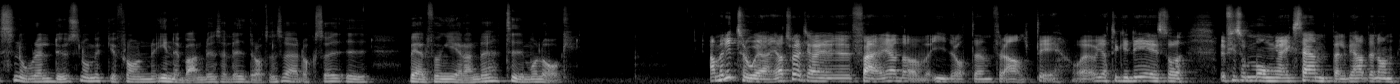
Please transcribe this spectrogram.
snor, eller du snor mycket från innebandyns eller idrottens värld också i väl fungerande team och lag. Ja, men det tror jag. Jag tror att jag är färgad av idrotten för alltid. Och jag tycker det är så... Det finns så många exempel. Vi hade någon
